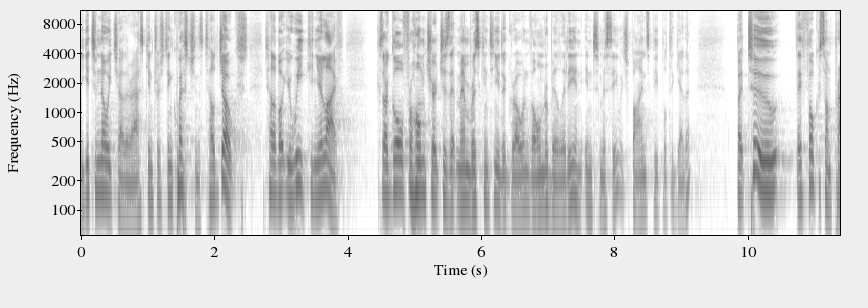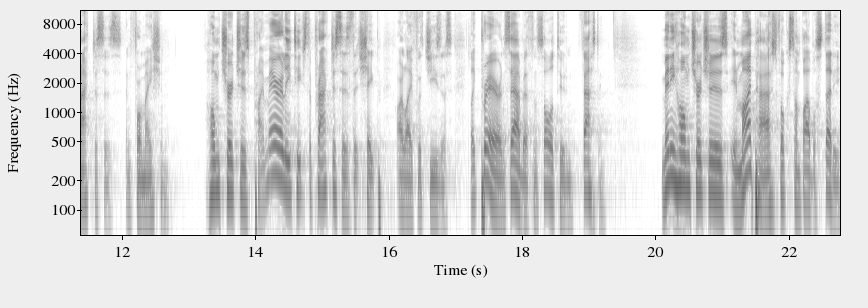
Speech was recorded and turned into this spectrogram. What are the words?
You get to know each other, ask interesting questions, tell jokes, tell about your week and your life. Because our goal for home church is that members continue to grow in vulnerability and intimacy, which binds people together. But two, they focus on practices and formation. Home churches primarily teach the practices that shape our life with Jesus, like prayer and Sabbath and solitude and fasting. Many home churches in my past focus on Bible study,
